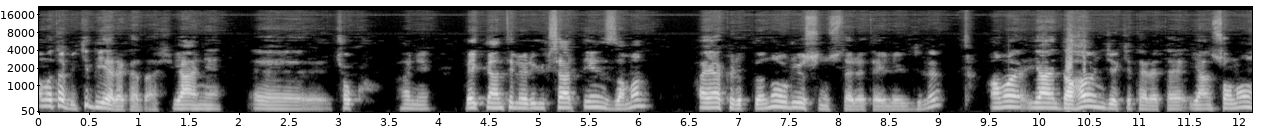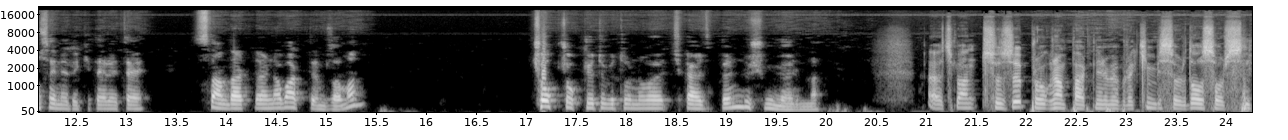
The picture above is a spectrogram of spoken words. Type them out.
Ama tabii ki bir yere kadar. Yani e, çok hani beklentileri yükselttiğiniz zaman hayal kırıklığına uğruyorsunuz TRT ile ilgili. Ama yani daha önceki TRT yani son 10 senedeki TRT standartlarına baktığım zaman çok çok kötü bir turnuva çıkardıklarını düşünmüyorum ben. Evet ben sözü program partnerime bırakayım. Bir soru da o sorsun.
